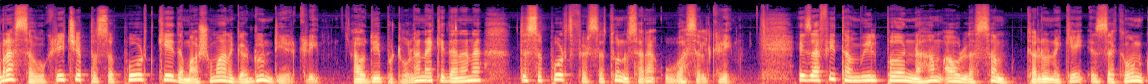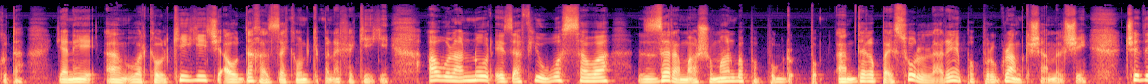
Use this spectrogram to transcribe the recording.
مرسته وکړي چې په سپورت کې د ماشومان ګډون ډیر کړي او دوی په ټولنه کې دننه د سپورت فرصتونو سره وصل کړي اضافي تمویل په نهم او لسم کلونو کې زکونکو ته یعنی ورکول کیږي چې او دغه زکونکو په نخښه کیږي او لا نور اضافي وسوه زره ماشومان به په همدغه پیسو لارې په پروګرام کې شامل شي چې د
